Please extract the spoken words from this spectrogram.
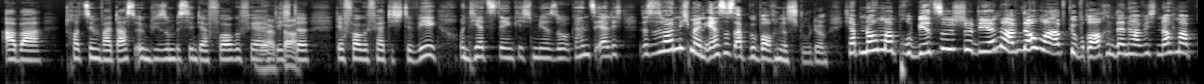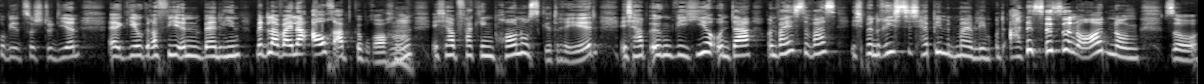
aber trotzdem war das irgendwie so ein bisschen der Ja, vorgefertigte, klar. der vorgefertigte Weg. Und jetzt denke ich mir so, ganz ehrlich, das war nicht mein erstes abgebrochenes Studium. Ich habe nochmal probiert zu studieren, habe nochmal abgebrochen, dann habe ich nochmal probiert zu studieren, äh, Geografie in Berlin, mittlerweile auch abgebrochen. Ich habe fucking Pornos gedreht, ich habe irgendwie hier und da und weißt du was, ich bin richtig happy mit meinem Leben und alles ist in Ordnung. So,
